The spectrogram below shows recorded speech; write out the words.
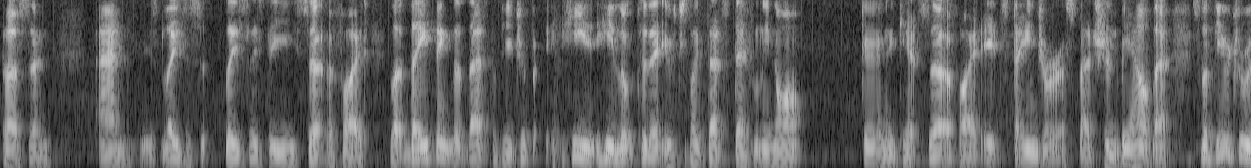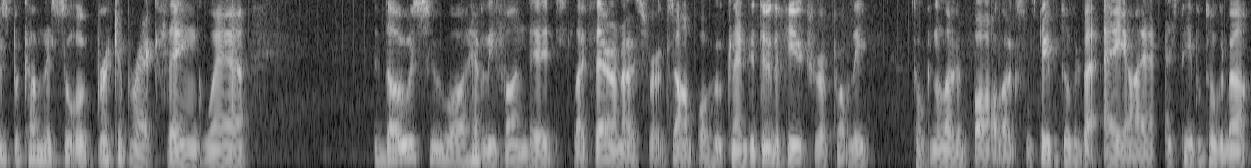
person, and is laser laser certified. Like they think that that's the future, but he he looked at it. He was just like, that's definitely not going to get certified. It's dangerous. That shouldn't be out there. So the future has become this sort of bric-a-brac thing where those who are heavily funded, like Theranos, for example, who claim to do the future, are probably talking a load of bollocks. There's people talking about AI. There's people talking about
